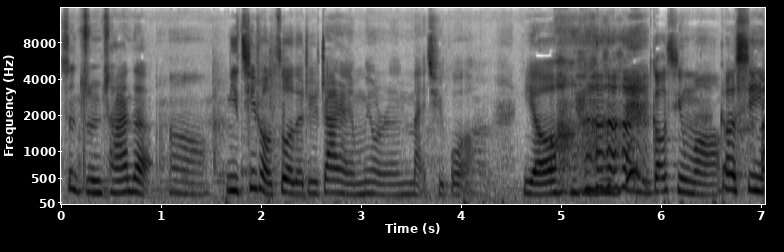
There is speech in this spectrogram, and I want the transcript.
是祖传的。嗯，你亲手做的这个扎染有没有人买去过？有，你高兴吗？高兴。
